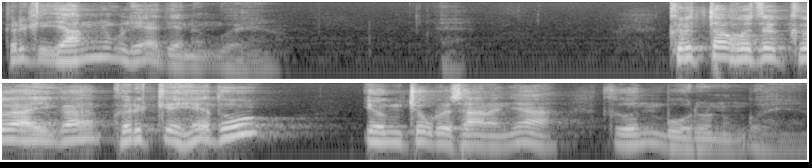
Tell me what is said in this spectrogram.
그렇게 양육을 해야 되는 거예요. 예. 그렇다고 해서 그 아이가 그렇게 해도 영적으로 사느냐? 그건 모르는 거예요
